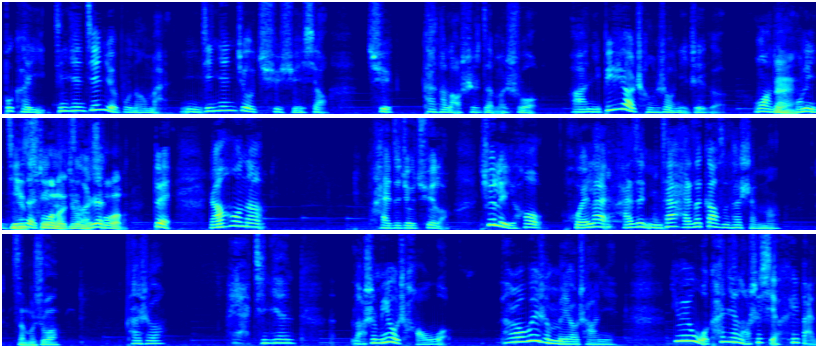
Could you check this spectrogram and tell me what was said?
不可以，今天坚决不能买。你今天就去学校，去看看老师怎么说啊！你必须要承受你这个忘带红领巾的这个责任。”错了，对。然后呢，孩子就去了。去了以后回来，孩子，你猜孩子告诉他什么？怎么说？他说：“哎呀，今天老师没有吵我。”他说：“为什么没有吵你？”因为我看见老师写黑板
